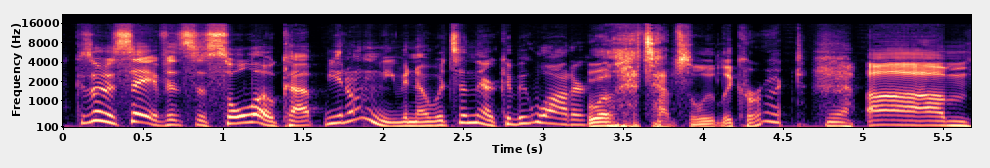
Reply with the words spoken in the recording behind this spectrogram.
Because I would say if it's a solo cup, you don't even know what's in there. It could be water. Well, that's absolutely correct. Yeah. Um,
